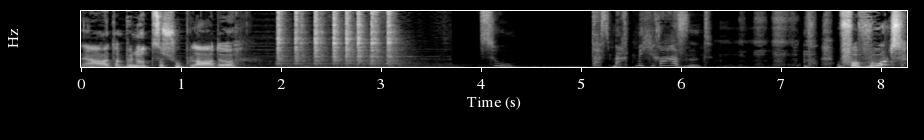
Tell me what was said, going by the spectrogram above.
Ja, dann benutze Schublade. Zu. Das macht mich rasend. Vor Wut?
